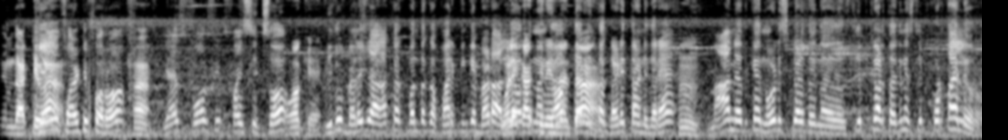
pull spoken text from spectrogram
ನಿಮ್ದು ಆಕ್ಟಿವಾ ಫಾರ್ಟಿ ಫೋರ್ ಹಾ. Yes four six five six okay ಇದು ಬೆಳಗ್ಗೆ ಹಾಕಕ್ ಬಂದಕ್ಕ ಪಾರ್ಕಿಂಗ್ ಬೇಡ. ಅಲ್ಲಿ ಒಳಗೆ ಹಾಕು, ಹಾಕ್ತೀನಿ ನಾನು ಅಂತ? ಗಾಡಿ ತಗೊಂಡಿದ್ದಾರೆ ನಾನು ಅದಕ್ಕೆ ನೋಟಿಸ್ ಕೇಳ್ತಾ ಇದ್ದೀನಿ ಸ್ಲಿಪ್ ಕೇಳ್ತಾ ಇದ್ದೀನಿ ಸ್ಲಿಪ್ ಕೊಡ್ತಾ ಇಲ್ಲ ಇವರು.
